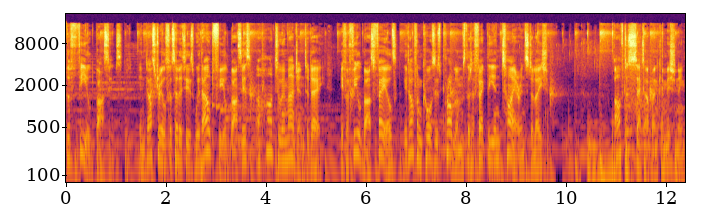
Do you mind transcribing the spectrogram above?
the field buses. Industrial facilities without field buses are hard to imagine today. If a field bus fails, it often causes problems that affect the entire installation. After setup and commissioning,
